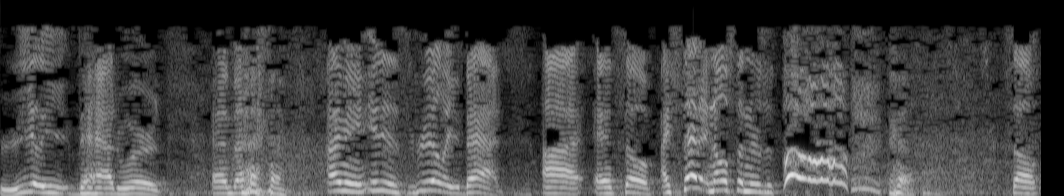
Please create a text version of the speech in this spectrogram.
really bad word. And uh, I mean, it is really bad. Uh, and so I said it, and all of a sudden there's this, oh! so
